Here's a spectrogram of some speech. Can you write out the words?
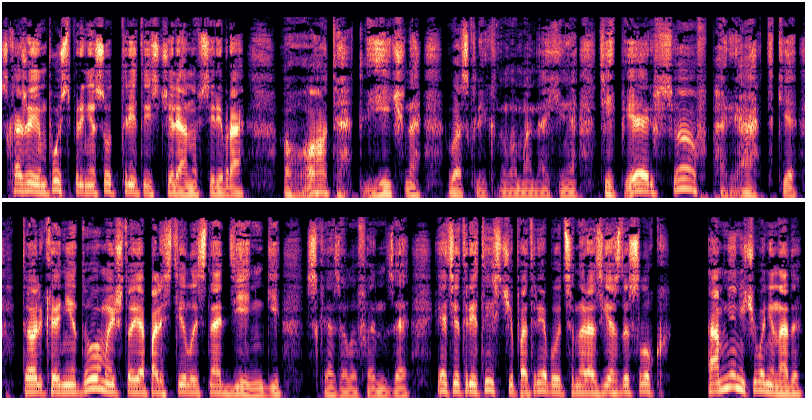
Скажи им, пусть принесут три тысячи лянов серебра». «Вот отлично!» — воскликнула монахиня. «Теперь все в порядке. Только не думай, что я польстилась на деньги», — сказала Фэнзе. «Эти три тысячи потребуются на разъезды слуг, а мне ничего не надо».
